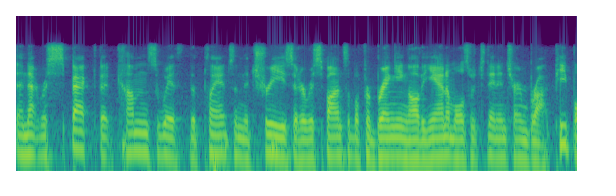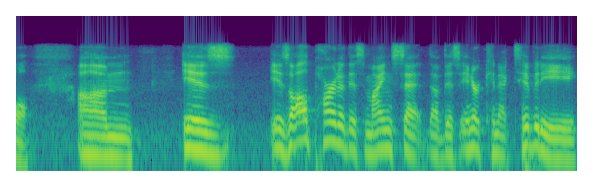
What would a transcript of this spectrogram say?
and that respect that comes with the plants and the trees that are responsible for bringing all the animals, which then in turn brought people, um, is is all part of this mindset of this interconnectivity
